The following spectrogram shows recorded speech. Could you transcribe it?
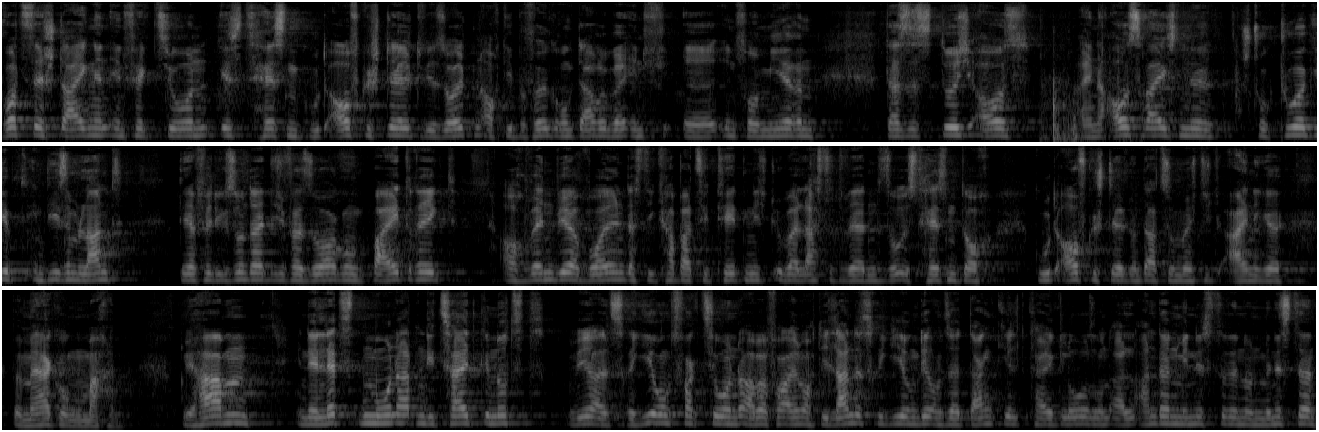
trotz der steigenden Infektionen ist Hessen gut aufgestellt. Wir sollten auch die Bevölkerung darüber äh, informieren, dass es durchaus eine ausreichende Struktur gibt in diesem Land, der für die gesundheitliche Versorgung beiträgt. Auch wenn wir wollen, dass die Kapazitäten nicht überlastet werden, so ist Hessen doch gut aufgestellt. Dazu möchte ich einige Bemerkungen machen. Wir haben in den letzten Monaten die Zeit genutzt, wir als Regierungsfraktion, aber vor allem auch die Landesregierung, der unser Dank gilt, Kai Klose und allen anderen Ministerinnen und Ministern,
